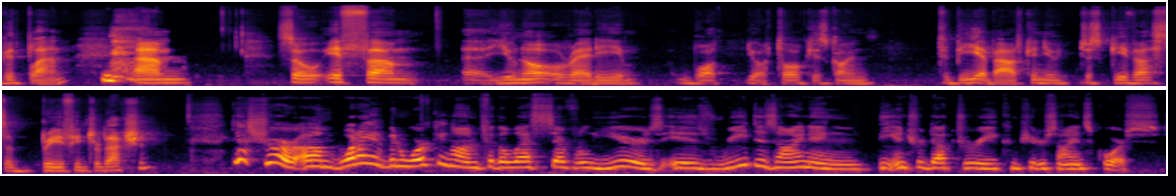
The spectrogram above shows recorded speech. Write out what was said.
good plan. Um, so if um, uh, you know already what your talk is going to be about. Can you just give us a brief introduction? Yeah, sure. Um, what I have been working on for the last several years is redesigning the introductory computer science course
